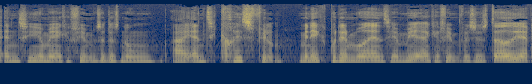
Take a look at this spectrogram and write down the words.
anti-Amerika-film, så er det sådan nogle ej, anti-krigsfilm, men ikke på den måde anti-Amerika-film, for jeg synes stadig, at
